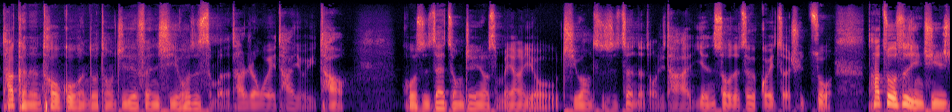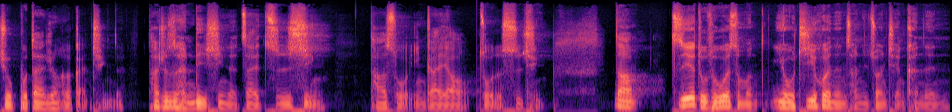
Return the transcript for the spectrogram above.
他可能透过很多统计的分析或是什么的，他认为他有一套，或是在中间有什么样有期望值是正的东西，他严守着这个规则去做。他做事情其实就不带任何感情的，他就是很理性的在执行他所应该要做的事情。那职业赌徒为什么有机会能长期赚钱？可能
